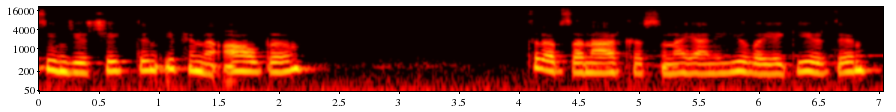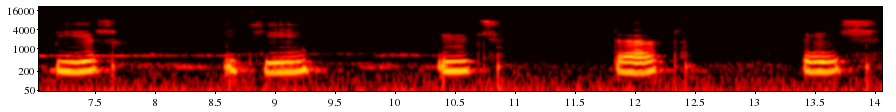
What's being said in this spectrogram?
zincir çektim ipimi aldım. Trabzan arkasına yani yuvaya girdim. 1 2 3 4 5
